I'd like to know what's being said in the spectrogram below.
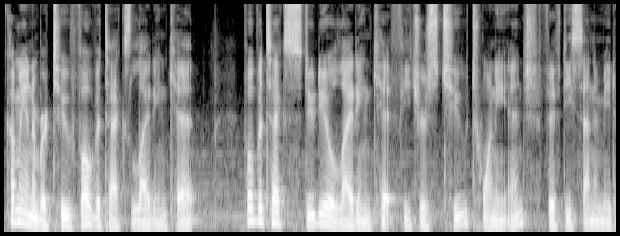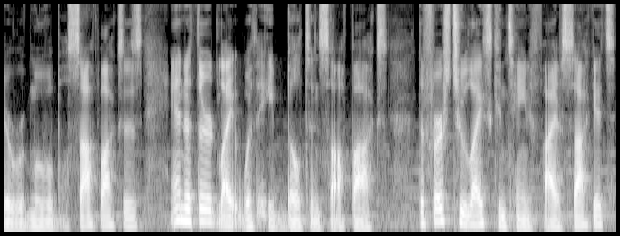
Coming in number two, Fovitec's lighting kit. Fovitec's studio lighting kit features two 20 inch, 50 centimeter removable softboxes and a third light with a built in softbox. The first two lights contain five sockets,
